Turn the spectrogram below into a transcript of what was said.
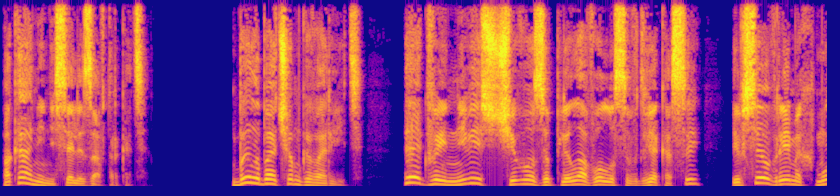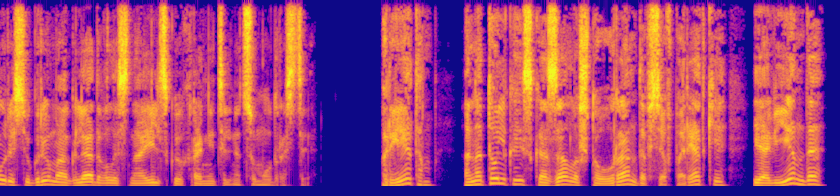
пока они не сели завтракать. Было бы о чем говорить. Эгвейн не весь чего заплела волосы в две косы и все время хмурясь угрюмо оглядывалась на аильскую хранительницу мудрости. При этом она только и сказала, что у Ранда все в порядке, и Авиенда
